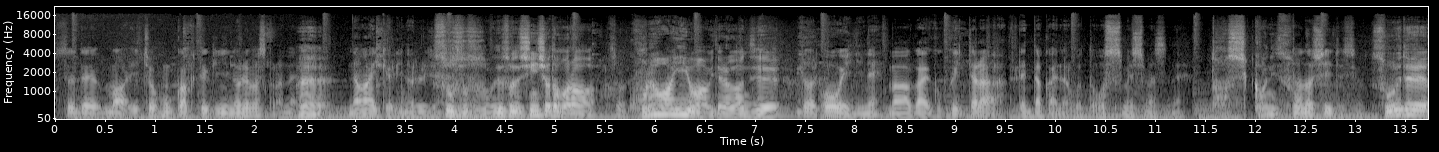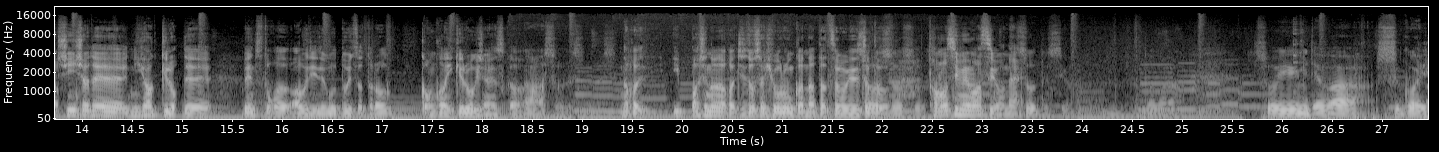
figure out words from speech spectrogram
それでまあ一応本格的に乗れますからね、え長い距離乗れるじゃないそうそうそうそう。でそれで新車だからこれはいいわみたいな感じで。だから大いにね、まあ、外国行ったらレンタカーに乗ることをお勧めしますね。確かにそう。楽しいですよ。それで新車で200キロでベンツとかアウディでドイツだったらガンガン行けるわけじゃないですか。ああそうですそうです。なんか一発のなんか自動車評論家になったつもりでちょっと楽しめますよね。そうですよ、うんだからそういう意味ではすごい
